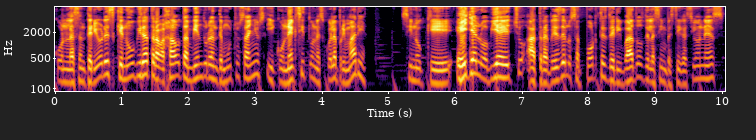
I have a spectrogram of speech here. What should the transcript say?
con las anteriores que no hubiera trabajado también durante muchos años y con éxito en la escuela primaria sino que ella lo había hecho a través de los aportes derivados de las investigaciones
